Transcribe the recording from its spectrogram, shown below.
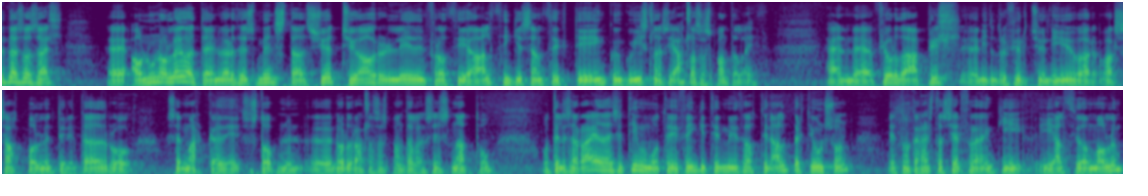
þið blessa á sæl. Eh, á núna á laugadaginn verður þess minnst að 70 árur liðin frá því að Alþingi samþykti yngöngu Íslands í Allarsasbandalæð. En 4. april 1949 var, var sáttmál undir í dagur og sem markaði stofnun uh, Norður Allarsasbandalagsins, NATO. Og til þess að ræða þessi tímumót hefur fengið til minni þáttinn Albert Jónsson, einn okkar helsta sérfræðing í, í alþjóðamálum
